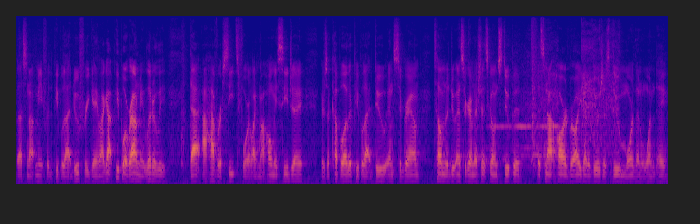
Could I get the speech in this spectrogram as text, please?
But that's not me. For the people that do free game, I got people around me literally that I have receipts for, like my homie CJ. There's a couple other people that do Instagram. Tell them to do Instagram. Their shit's going stupid. It's not hard, bro. All you got to do is just do more than one day,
